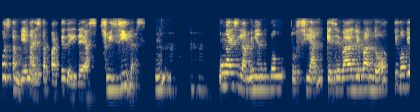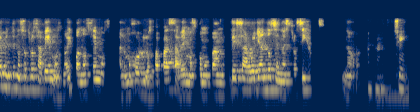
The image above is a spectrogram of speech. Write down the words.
pues también a esta parte de ideas suicidas. ¿m? Ujú. Ujú. Un aislamiento social que se va llevando, digo, obviamente nosotros sabemos, ¿no? Y conocemos, a lo mejor los papás sabemos cómo van desarrollándose nuestros hijos, ¿no? Sí.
